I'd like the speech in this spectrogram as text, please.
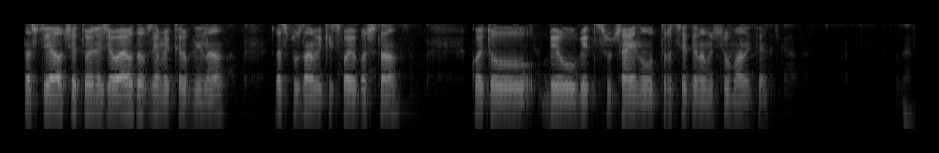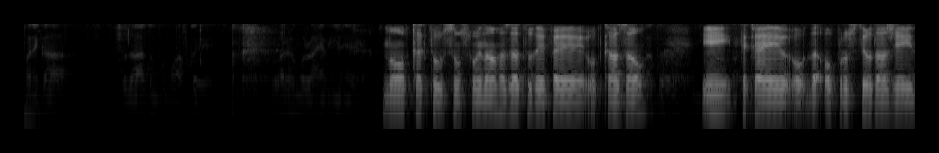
настоял, че той не желаял да вземе кръвнина, разпознавайки своя баща който бил убит случайно от ръцете на мусулманите. Но, както съм споменал, Хазрат Удеф е отказал и така е опростил даже и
